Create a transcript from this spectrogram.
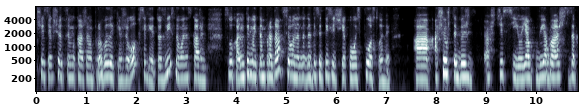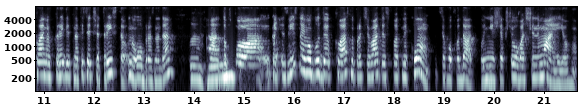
Щось, якщо це ми кажемо про великі вже обсяги, то звісно вони скажуть: слухай, ну ти мені там продав всього на, на 10 тисяч якогось послуги. А, а що ж тебе ж аж ті сі? О, Я, я б аж заклаймив кредит на 1300, ну образно, да? А, тобто, звісно, йому буде класно працювати з платником цього податку, ніж якщо у вас ще немає його.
